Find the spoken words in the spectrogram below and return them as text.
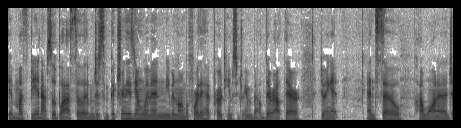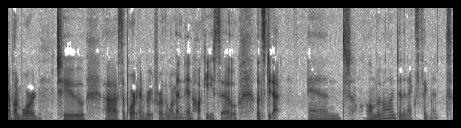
it must be an absolute blast. So I'm just I'm picturing these young women, even long before they had pro teams to dream about, they're out there doing it, and so I want to jump on board to uh, support and root for the women in hockey. So let's do that. And I'll move on to the next segment.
